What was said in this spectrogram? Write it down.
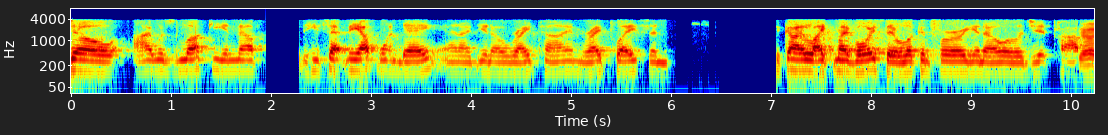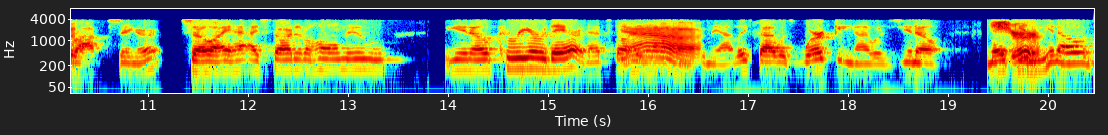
So I was lucky enough. He set me up one day, and I, you know, right time, right place, and the guy liked my voice. They were looking for, you know, a legit pop Good. rock singer. So I, I started a whole new, you know, career there. That started Yeah. happening to me. At least I was working. I was, you know, making, Sure. you know,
